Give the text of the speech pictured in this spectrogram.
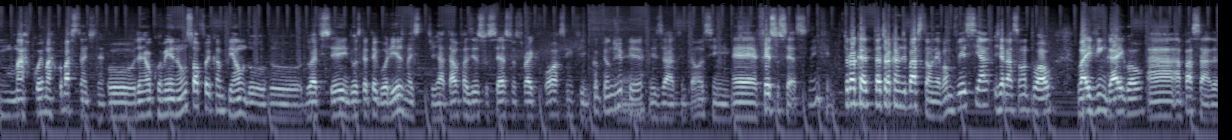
marcou e marcou bastante, né? O Daniel Cormier não só foi campeão do, do, do UFC em duas categorias, mas já estava fazendo sucesso no Strike Force, enfim. Campeão do GP. É, exato. Então, assim, é, fez sucesso. Enfim, troca, tá trocando de bastão, né? Vamos ver se a geração atual vai vingar igual a, a passada.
